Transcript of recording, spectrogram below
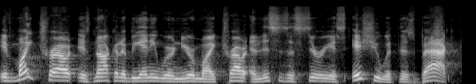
If Mike Trout is not going to be anywhere near Mike Trout, and this is a serious issue with this back,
